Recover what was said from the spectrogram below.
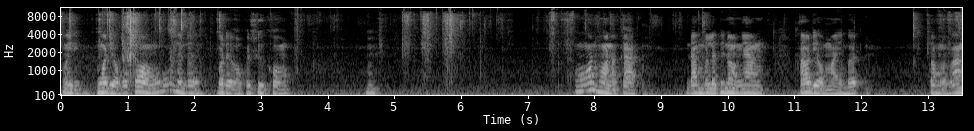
หัวหัวเดียวบ่พอโอ้ยนั่นเลยบ่ได้ออกไปซื้อของฮ้อนหอนอากาศดำไปเลยพี่น้องยางข้าวเดียวใหม่เบิด ต้องระวัง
